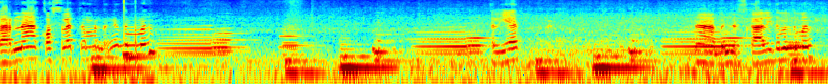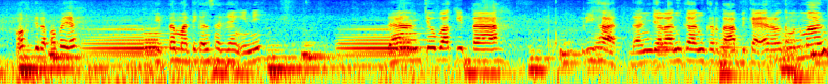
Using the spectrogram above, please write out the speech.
Karena koslet teman-teman lihat. Nah benar sekali teman-teman oh tidak apa-apa ya. Kita matikan saja yang ini. Dan coba kita lihat dan jalankan kereta api KRL teman-teman.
